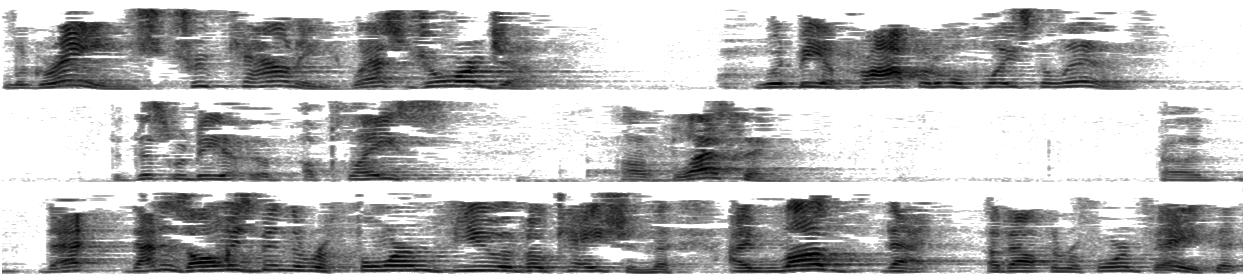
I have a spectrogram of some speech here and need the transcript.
LaGrange, Troup County, West Georgia would be a profitable place to live. That this would be a, a place of blessing uh, that that has always been the Reformed view of vocation. I love that about the Reformed faith that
